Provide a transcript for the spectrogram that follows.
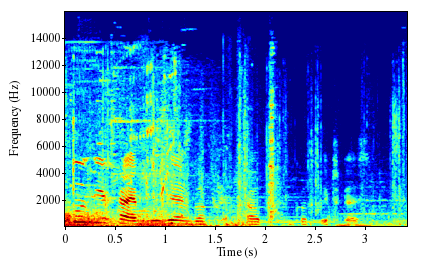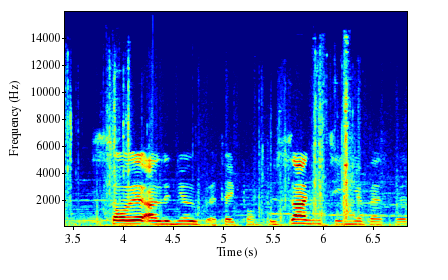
go zjechałem, mówiłem wam. O, kotwiczka jest. Sorry, ale nie lubię tej pompy. Za nic jej nie wezmę.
